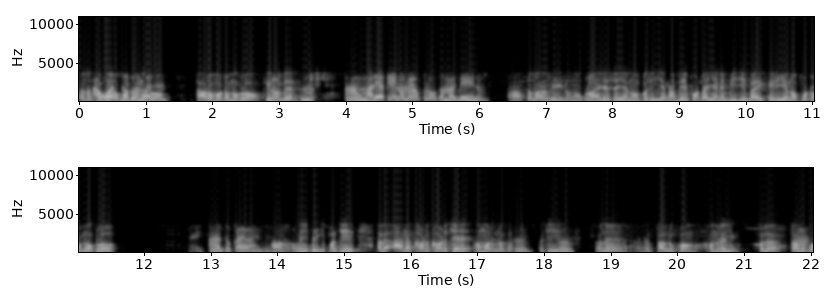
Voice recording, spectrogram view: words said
અને તમારો ફોટો મોકલો. તારો ફોટો મોકલો કિરણબેન. હમ, હા હું મારે એકલીનો મોકલું કે મારી બેયનો? હા તમારા બેયનો મોકલો હારે છે એનો પછી એના બે ફોટા એને બીજી બાઈક કરી એનો ફોટો મોકલો. હા તો કાંઈ વાંધો હા હવે થઈ ગયું. પછી હવે આને ખડખડ છે અમરનગર. પછી અને તાલુકો અમરેલી. એટલે તાલુકો?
